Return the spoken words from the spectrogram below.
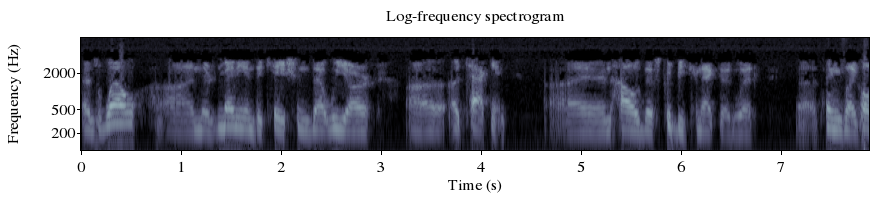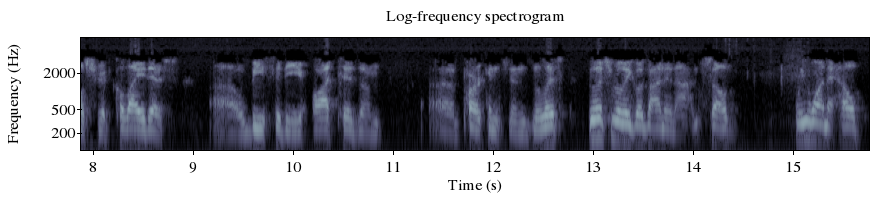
as well. Uh, and there's many indications that we are attacking and how this could be connected with things like ulcerative colitis, obesity, autism, Parkinson's. The list the list really goes on and on. So we want to help,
